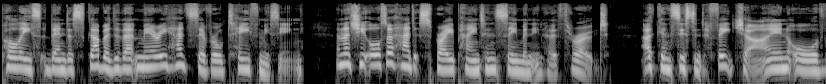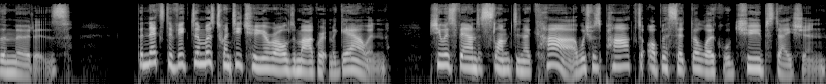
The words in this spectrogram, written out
Police then discovered that Mary had several teeth missing and that she also had spray paint and semen in her throat, a consistent feature in all of the murders. The next victim was 22 year old Margaret McGowan. She was found slumped in a car which was parked opposite the local tube station.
